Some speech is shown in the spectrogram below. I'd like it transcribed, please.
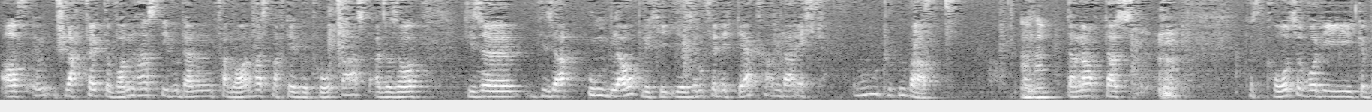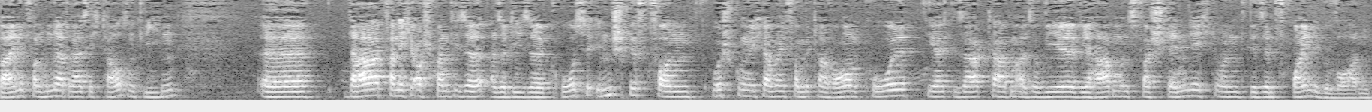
auf im Schlachtfeld gewonnen hast, die du dann verloren hast, nachdem du tot warst. Also so diese, dieser unglaubliche Irrsinn, finde ich, der kam da echt gut rüber. Und mhm. dann auch das, das große, wo die Gebeine von 130.000 liegen. Äh, da fand ich auch spannend diese, also diese große Inschrift von, ursprünglich von Mitterrand und Kohl, die halt gesagt haben, also wir, wir haben uns verständigt und wir sind Freunde geworden.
